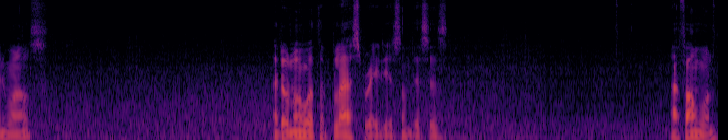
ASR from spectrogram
Anyone else? I don't know what the blast radius on this is. I found one.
